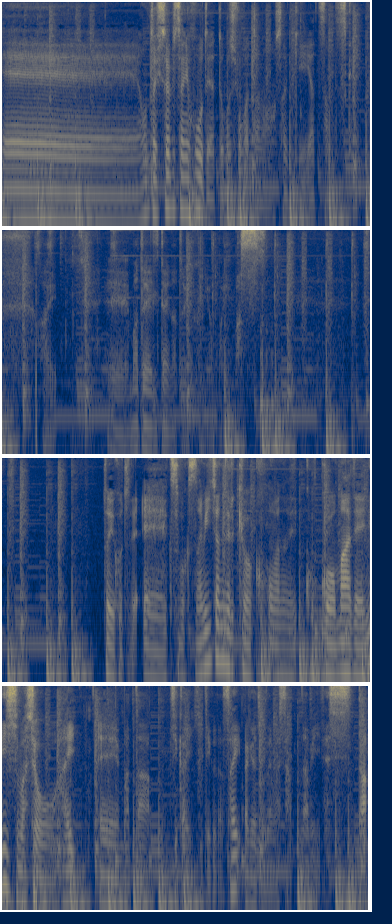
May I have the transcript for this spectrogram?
えー、本当久々にホードやって面白かったな。さっきやってたんですけど。はい。えー、またやりたいなというふうに思います。ということで、えー、Xbox ナビチャンネル今日はここまで、ここまでにしましょう。はい。えー、また次回聞いてください。ありがとうございました。ナビでした。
